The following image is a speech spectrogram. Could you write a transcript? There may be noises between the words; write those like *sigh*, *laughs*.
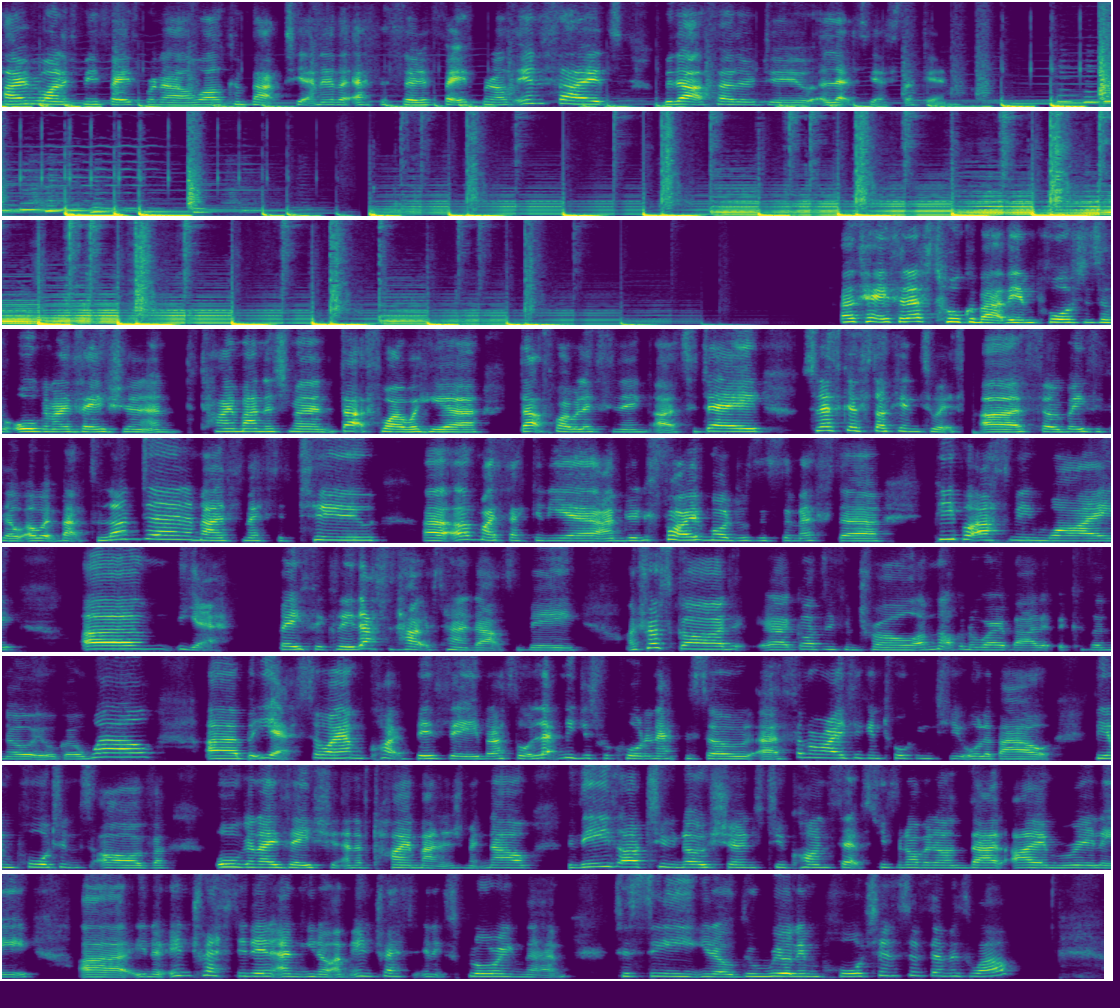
Hi everyone, it's me, Faith Brynel. Welcome back to another episode of Faith Brynel's Insights. Without further ado, let's get stuck in. Okay, so let's talk about the importance of organization and time management. That's why we're here. That's why we're listening uh, today. So let's get stuck into it. Uh, so basically, I went back to London. I'm at semester two uh, of my second year. I'm doing *laughs* five modules this semester. People ask me why. Um, yeah, basically that's just how it's turned out to be. I trust god uh, god's in control. I'm not going to worry about it because i know it will go well. Uh, but yeah so i am quite busy but i thought let me just record an episode uh, summarizing and talking to you all about the importance of organization and of time management. Now these are two notions two concepts two phenomena that i am really uh, you know interested in and you know i'm interested in exploring them to see you know the real importance of them as well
